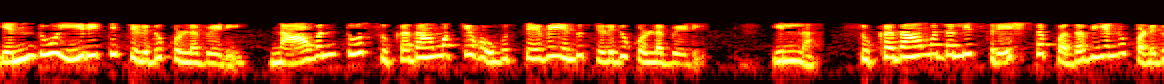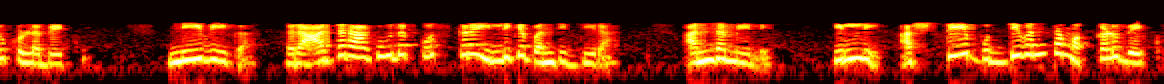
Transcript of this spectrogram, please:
ಎಂದೂ ಈ ರೀತಿ ತಿಳಿದುಕೊಳ್ಳಬೇಡಿ. ನಾವಂತೂ ಸುಖಧಾಮಕ್ಕೆ ಹೋಗುತ್ತೇವೆ ಎಂದು ತಿಳಿದುಕೊಳ್ಳಬೇಡಿ. ಇಲ್ಲ, ಸುಖಧಾಮದಲ್ಲಿ ಶ್ರೇಷ್ಠ ಪದವಿಯನ್ನು ಪಡೆದುಕೊಳ್ಳಬೇಕು. ನೀವೀಗ ರಾಜರಾಗುವುದಕ್ಕೋಸ್ಕರ ಇಲ್ಲಿಗೆ ಬಂದಿದ್ದೀರಾ? ಅಂದ ಮೇಲೆ, ಇಲ್ಲಿ ಅಷ್ಟೇ ಬುದ್ಧಿವಂತ ಮಕ್ಕಳು ಬೇಕು.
